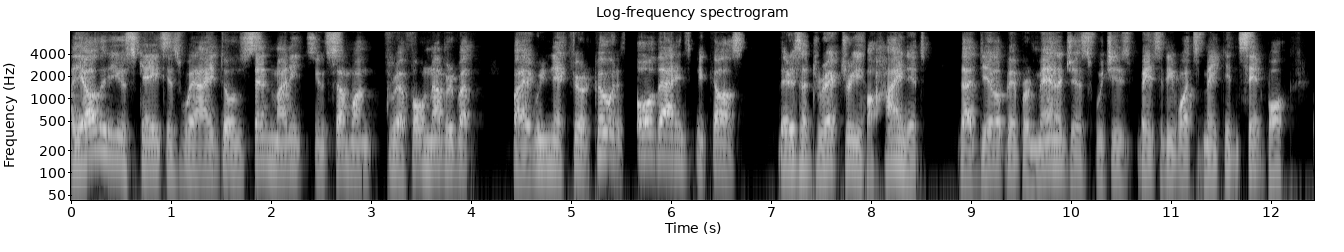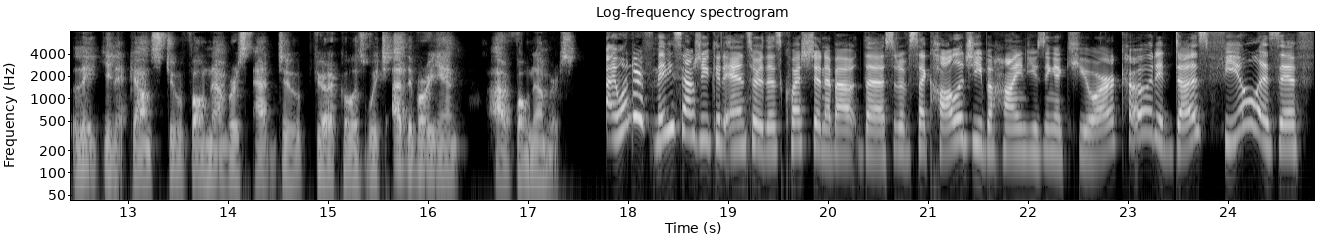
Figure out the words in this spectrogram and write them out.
The other use case is when I don't send money to someone through a phone number, but by reading a QR code. All that is because there's a directory behind it that YellowPepper manages, which is basically what's making simple linking accounts to phone numbers and to QR codes, which at the very end are phone numbers. I wonder if maybe Serge, you could answer this question about the sort of psychology behind using a QR code. It does feel as if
